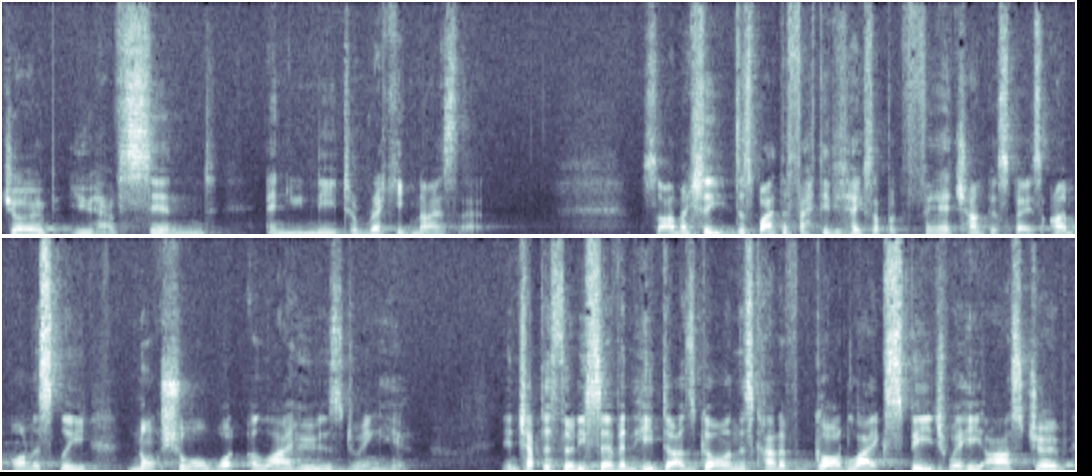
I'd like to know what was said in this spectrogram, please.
Job, you have sinned, and you need to recognize that. So I'm actually, despite the fact that he takes up a fair chunk of space, I'm honestly not sure what Elihu is doing here. In chapter 37, he does go on this kind of godlike speech where he asks Job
